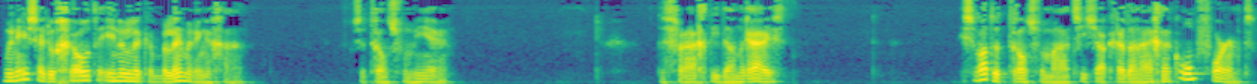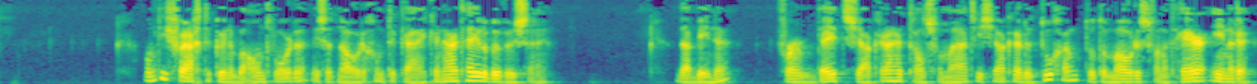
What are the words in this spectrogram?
wanneer zij door grote innerlijke belemmeringen gaan. Ze transformeren. De vraag die dan rijst, is wat het transformatiechakra dan eigenlijk omvormt. Om die vraag te kunnen beantwoorden is het nodig om te kijken naar het hele bewustzijn. Daarbinnen vormt dit chakra, het transformatiechakra, de toegang tot de modus van het herinneren.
